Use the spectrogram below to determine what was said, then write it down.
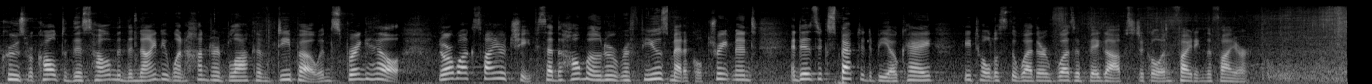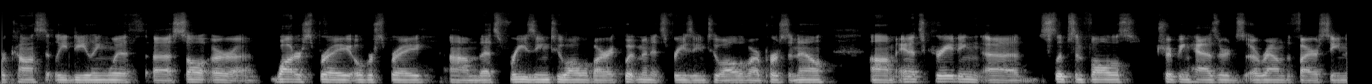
Crews were called to this home in the 9100 block of Depot in Spring Hill. Norwalk's fire chief said the homeowner refused medical treatment and is expected to be okay. He told us the weather was a big obstacle in fighting the fire. We're constantly dealing with uh, salt or uh, water spray, overspray um, that's freezing to all of our equipment. It's freezing to all of our personnel, um, and it's creating uh, slips and falls, tripping hazards around the fire scene.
